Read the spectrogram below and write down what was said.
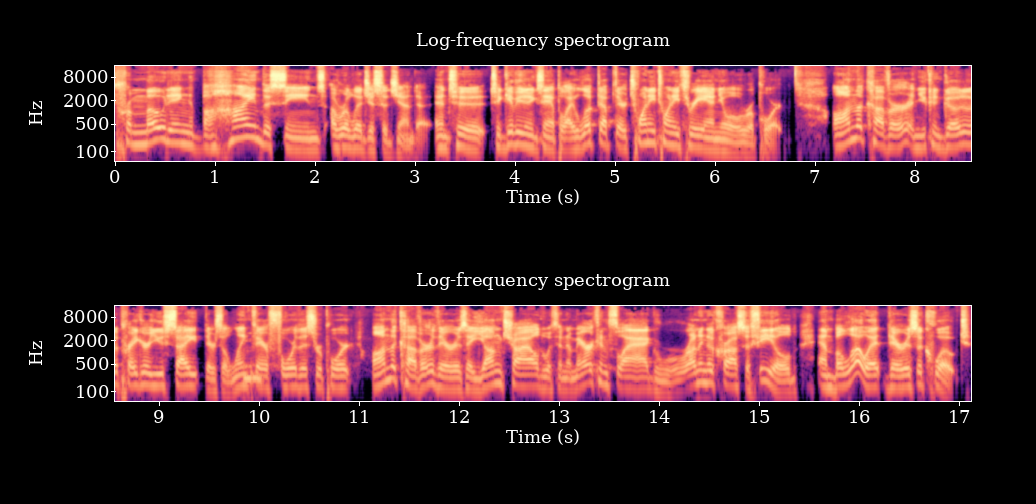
promoting behind the scenes a religious agenda. And to, to give you an example, I looked up their 2023 annual report. On the cover, and you can go to the PragerU site, there's a link mm-hmm. there for this report. On the cover, there is a young child with an American flag running across a field, and below it, there is a quote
